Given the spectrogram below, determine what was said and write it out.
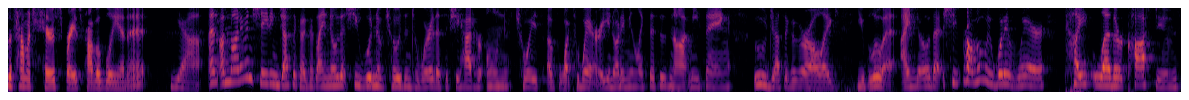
of how much hairspray is probably in it. Yeah. And I'm not even shading Jessica because I know that she wouldn't have chosen to wear this if she had her own choice of what to wear. You know what I mean? Like, this is not me saying, ooh, Jessica girl, like, you blew it. I know that she probably wouldn't wear tight leather costumes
